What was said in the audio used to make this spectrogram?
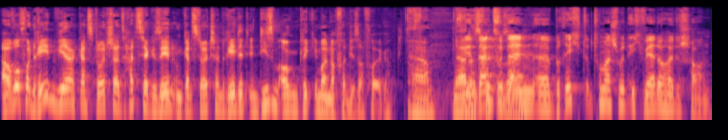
Aber wovon reden wir? Ganz Deutschland hat's ja gesehen und ganz Deutschland redet in diesem Augenblick immer noch von dieser Folge. Ja, ja Vielen das Dank wird so für sein. deinen äh, Bericht, Thomas Schmidt. Ich werde heute schauen.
